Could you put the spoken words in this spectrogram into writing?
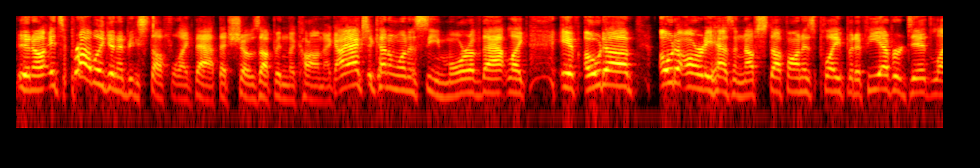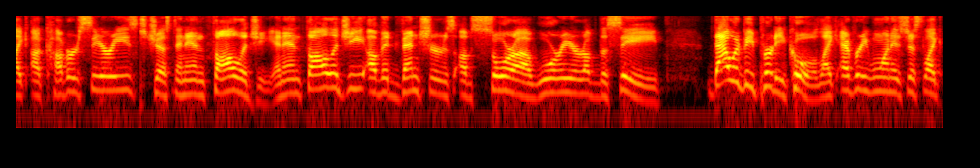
You know, it's probably going to be stuff like that that shows up in the comic. I actually kind of want to see more of that. Like, if Oda Oda Oda already has enough stuff on his plate, but if he ever did like a cover series, it's just an anthology, an anthology of adventures of Sora, Warrior of the Sea, that would be pretty cool. Like everyone is just like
